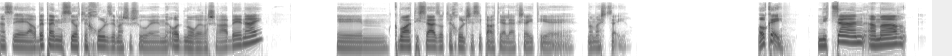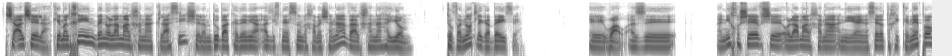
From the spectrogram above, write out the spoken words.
אז uh, הרבה פעמים נסיעות לחו"ל זה משהו שהוא uh, מאוד מעורר השראה בעיניי. אמ, כמו הטיסה הזאת לחו"ל שסיפרתי עליה כשהייתי אה, ממש צעיר. אוקיי, ניצן אמר, שאל שאלה, כמלחין בין עולם ההלחנה הקלאסי, שלמדו באקדמיה עד לפני 25 שנה, והלחנה היום. תובנות לגבי זה. אה, וואו, אז אה, אני חושב שעולם ההלחנה, אני אנסה להיות הכי כנה פה,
